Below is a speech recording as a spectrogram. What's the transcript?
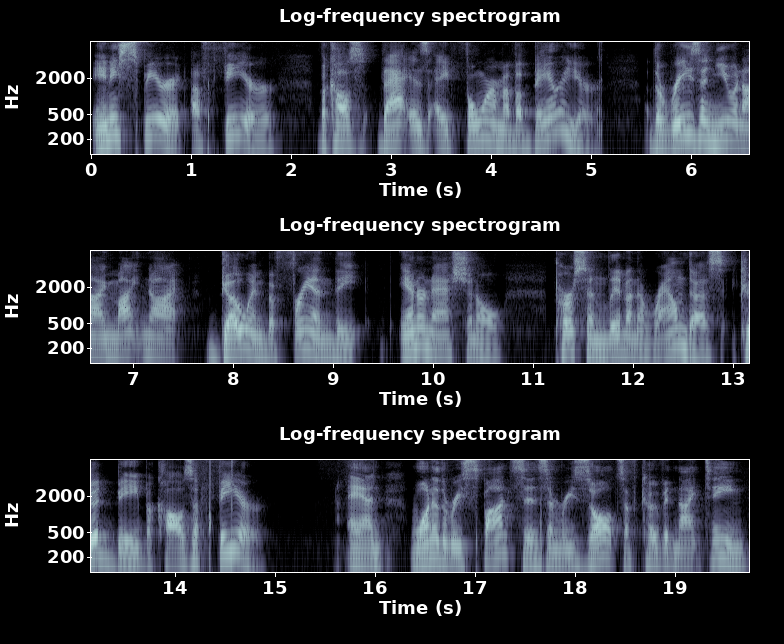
any spirit of fear because that is a form of a barrier. The reason you and I might not go and befriend the international person living around us could be because of fear. And one of the responses and results of COVID 19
